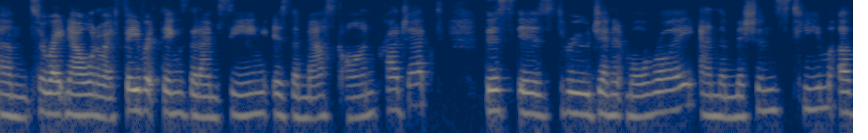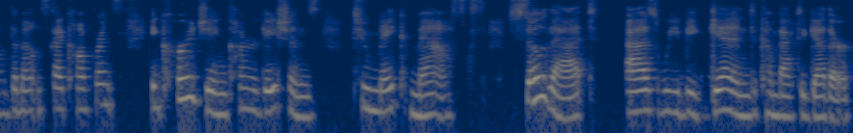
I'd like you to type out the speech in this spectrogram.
Um, so, right now, one of my favorite things that I'm seeing is the Mask On project. This is through Janet Mulroy and the missions team of the Mountain Sky Conference, encouraging congregations to make masks so that as we begin to come back together,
